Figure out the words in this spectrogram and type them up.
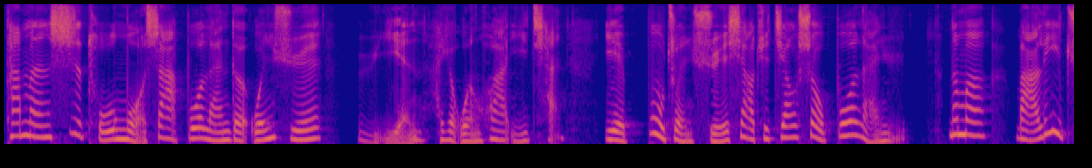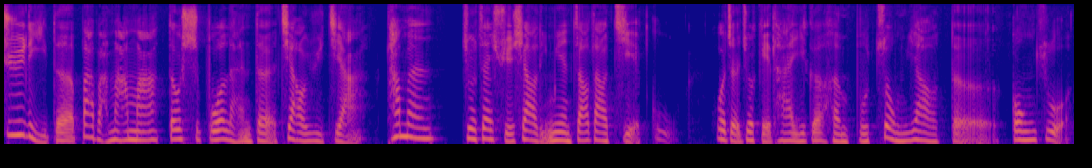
他们试图抹杀波兰的文学、语言还有文化遗产。也不准学校去教授波兰语。那么，玛丽居里的爸爸妈妈都是波兰的教育家，他们就在学校里面遭到解雇，或者就给他一个很不重要的工作。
